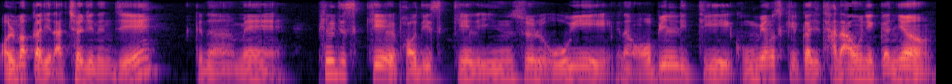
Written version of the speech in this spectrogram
얼마까지 낮춰지는지 그 다음에 필드 스킬, 버디 스킬, 인술, 오이, 그다음 어빌리티, 공명 스킬까지 다 나오니까요.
